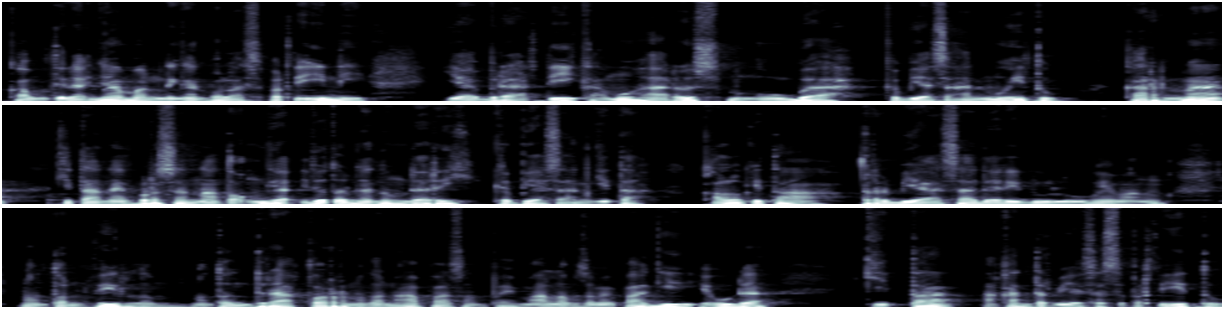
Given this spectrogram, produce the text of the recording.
kamu tidak nyaman dengan pola seperti ini, ya berarti kamu harus mengubah kebiasaanmu itu. Karena kita night person atau enggak itu tergantung dari kebiasaan kita. Kalau kita terbiasa dari dulu memang nonton film, nonton drakor, nonton apa sampai malam sampai pagi, ya udah kita akan terbiasa seperti itu.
